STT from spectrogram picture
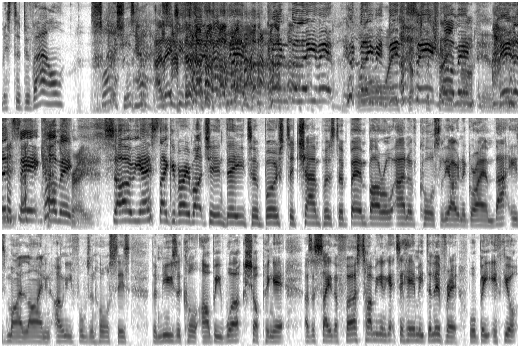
Mr. Duval. Slash his hand. And then she just had it at the end. Couldn't believe it. Couldn't believe it. Always Didn't drops see the it coming. trademark in. Didn't see it coming. Catchphrase. So yes, thank you very much indeed to Bush, to Champers, to Ben Burrell, and of course Leona Graham. That is my line in Only Fools and Horses, the musical. I'll be workshopping it. As I say, the first time you're going to get to hear me deliver it will be if you're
